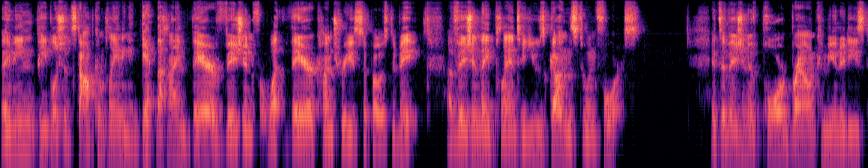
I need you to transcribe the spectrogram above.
They mean people should stop complaining and get behind their vision for what their country is supposed to be, a vision they plan to use guns to enforce. It's a vision of poor brown communities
